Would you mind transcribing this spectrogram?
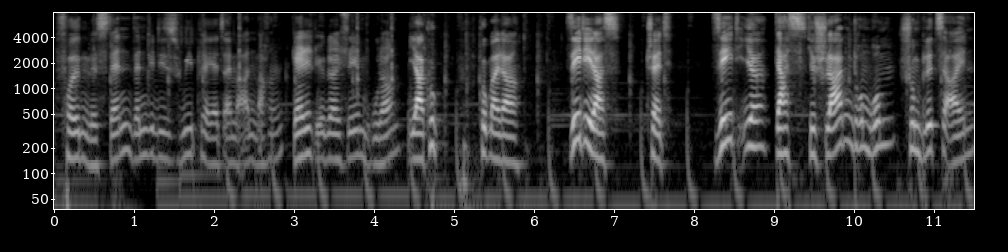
folgendes. Denn wenn wir dieses Replay jetzt einmal anmachen, werdet ihr gleich sehen, Bruder. Ja, guck, guck mal da. Seht ihr das, Chat? Seht ihr das? Hier schlagen drumrum schon Blitze ein.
